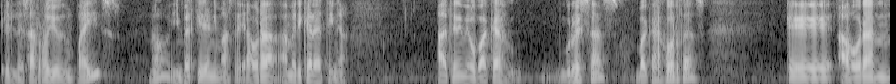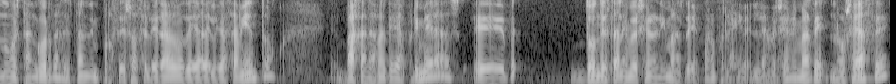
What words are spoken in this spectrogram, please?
el desarrollo de un país, ¿no? invertir en I+.D. Ahora América Latina ha tenido vacas gruesas, vacas gordas, eh, ahora no están gordas, están en proceso acelerado de adelgazamiento, bajan las materias primeras. Eh, ¿Dónde está la inversión en I+.D.? Bueno, pues la, la, inversión en I+.D. no se hace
